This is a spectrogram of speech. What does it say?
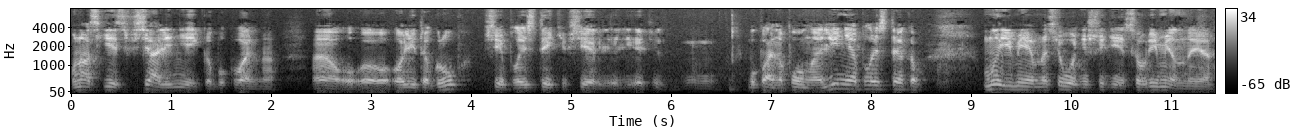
у нас есть вся линейка буквально э, Элита Групп, все плекстоки, все эти, буквально полная линия плекстоков. Мы имеем на сегодняшний день современные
